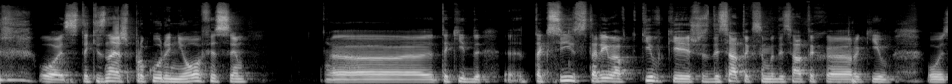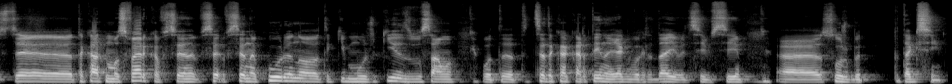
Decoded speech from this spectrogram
Ось такі, знаєш, прокурені офіси. Е, такі таксі, старі автівки 60-х, 70-х е, років. Ось це така атмосферка, все все, все накурено, такі мужики з вусами. От е, Це така картина, як виглядають ці всі е, служби таксі.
